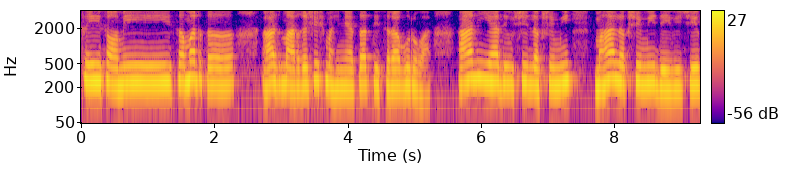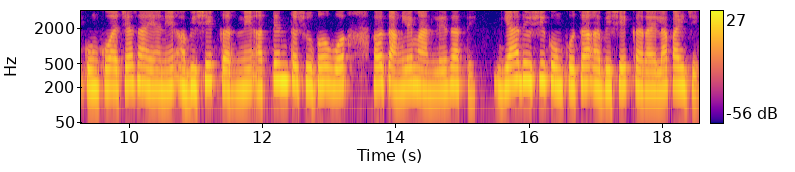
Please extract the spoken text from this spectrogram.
श्री स्वामी समर्थ. आज मार्गशीर्ष महिन्याचा तिसरा गुरुवार. आणि या दिवशी लक्ष्मी महालक्ष्मी देवीचे कुंकवाच्या सहाय्याने अभिषेक करणे अत्यंत शुभ व चांगले मानले जाते. या दिवशी कुंकूचा अभिषेक करायला पाहिजे.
